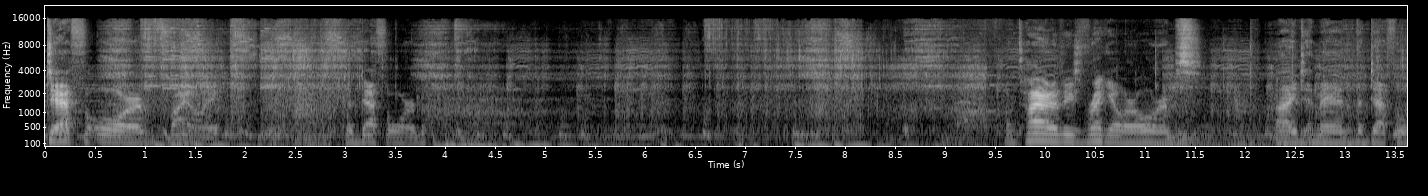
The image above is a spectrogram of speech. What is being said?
Death Orb, finally. The Death Orb. I'm tired of these regular orbs. I demand the Death Orb.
